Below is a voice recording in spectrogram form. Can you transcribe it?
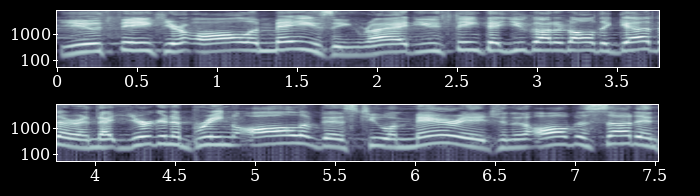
You think you're all amazing, right? You think that you got it all together and that you're going to bring all of this to a marriage. And then all of a sudden,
